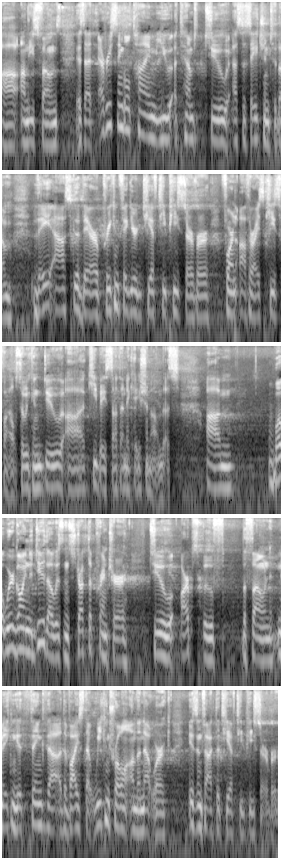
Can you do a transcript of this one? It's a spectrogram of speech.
uh, on these phones is that every single time you attempt to SSH into them, they ask their pre-configured TFTP server for an authorized keys file, so we can do uh, key-based authentication on this. Um, what we're going to do though is instruct the printer to ARP spoof the phone, making it think that a device that we control on the network is in fact the TFTP server.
